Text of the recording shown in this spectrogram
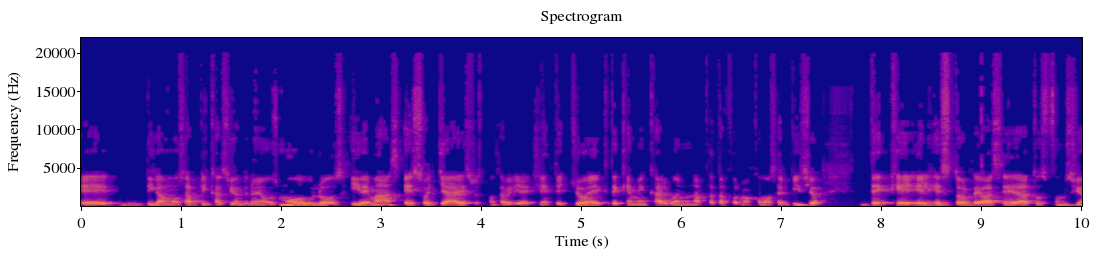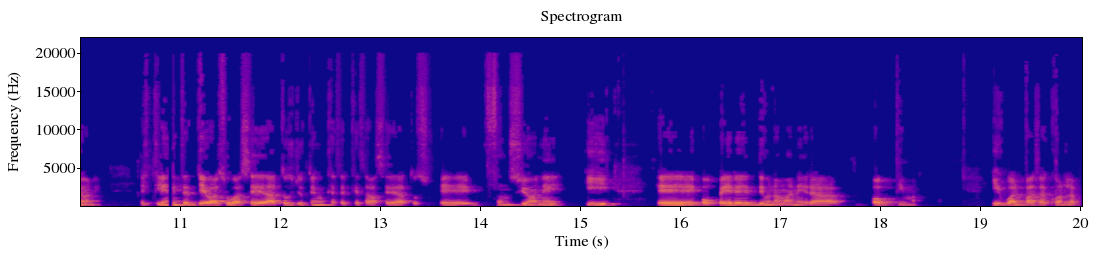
eh, digamos, aplicación de nuevos módulos y demás, eso ya es responsabilidad del cliente. Yo de qué me encargo en una plataforma como servicio, de que el gestor de base de datos funcione. El cliente lleva su base de datos, yo tengo que hacer que esa base de datos eh, funcione y eh, opere de una manera óptima. Igual pasa con la,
